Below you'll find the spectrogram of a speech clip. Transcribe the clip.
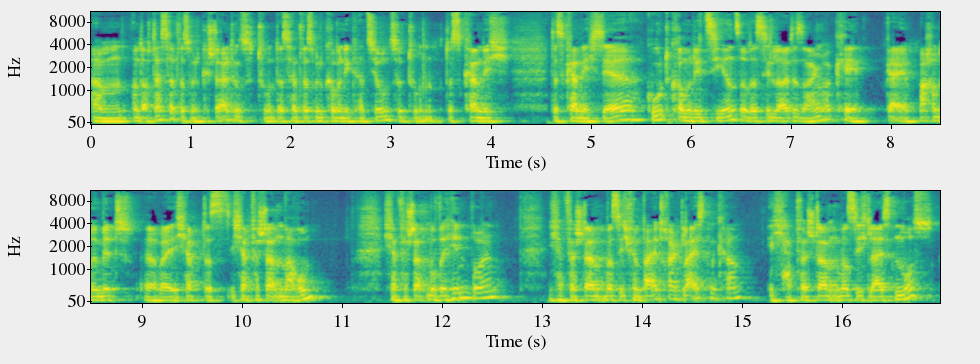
Ähm, und auch das hat was mit Gestaltung zu tun. Das hat was mit Kommunikation zu tun. Das kann ich, das kann ich sehr gut kommunizieren, so dass die Leute sagen, okay, geil, machen wir mit, äh, weil ich habe das, ich habe verstanden, warum. Ich habe verstanden, wo wir hinwollen. Ich habe verstanden, was ich für einen Beitrag leisten kann. Ich habe verstanden, was ich leisten muss.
